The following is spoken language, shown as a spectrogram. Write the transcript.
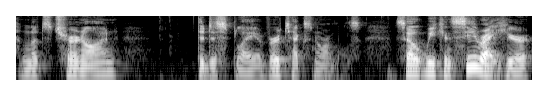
and let's turn on the display of vertex normals. So we can see right here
